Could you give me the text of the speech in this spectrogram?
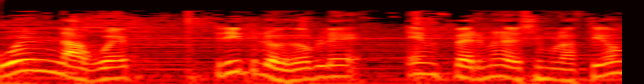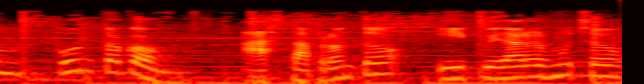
o en la web www.enfermerodesimulación.com. Hasta pronto y cuidaros mucho.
